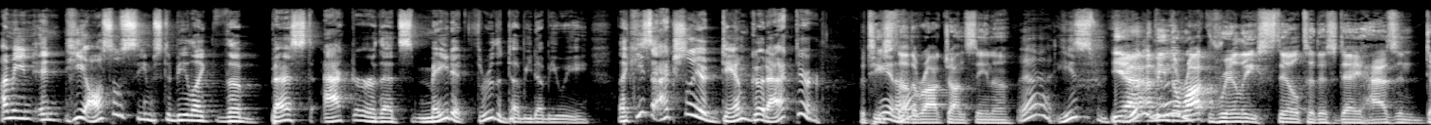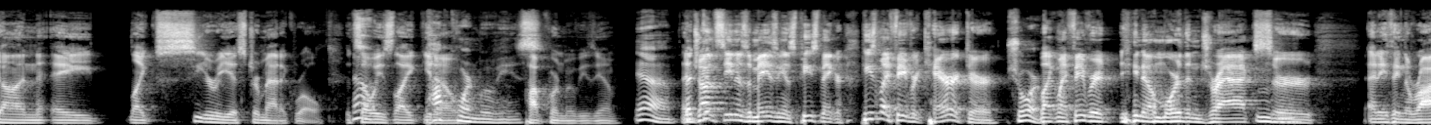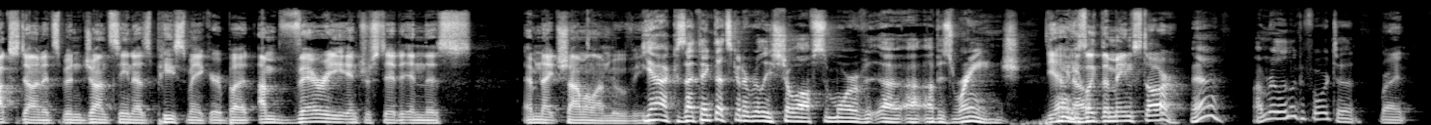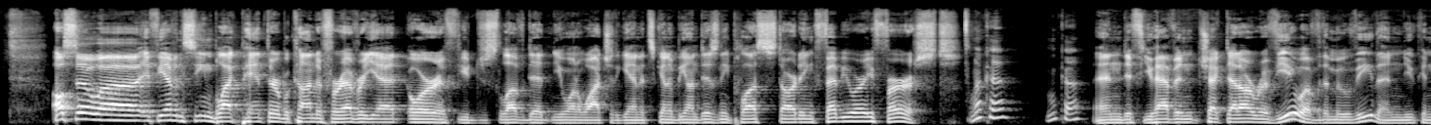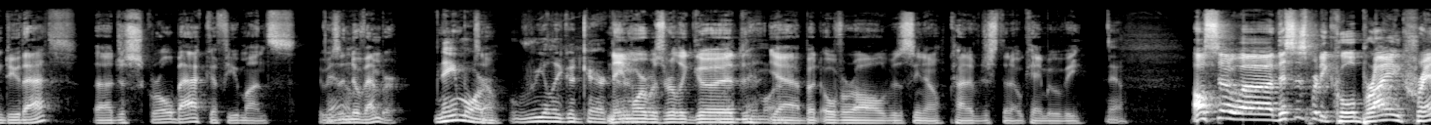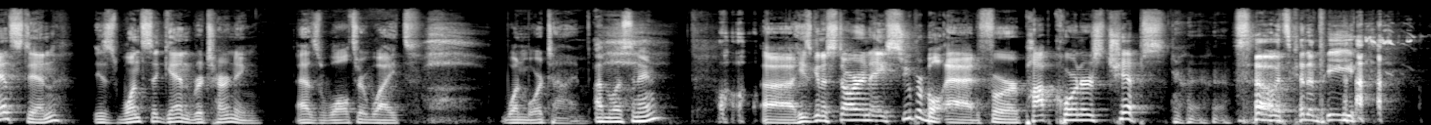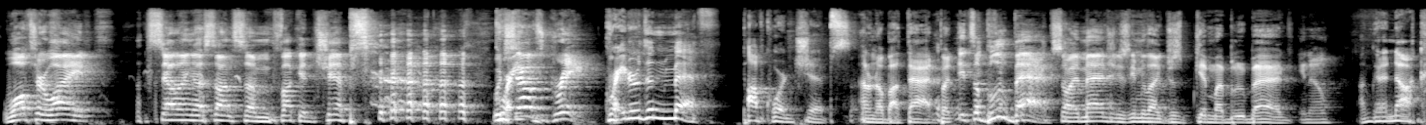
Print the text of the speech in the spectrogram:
I mean, and he also seems to be like the best actor that's made it through the WWE. Like he's actually a damn good actor. Batista, You know? The Rock, John Cena. Yeah, he's Yeah, really I mean, The. Rock really still to this day hasn't done a like serious dramatic role. It's No. always like you know popcorn know movies. popcorn movies. Yeah. yeah, And but John the- Cena's amazing as Peacemaker. He's my favorite character. Sure. Like my favorite, you know, more than Drax Mm-hmm. or anything The Rock's done. It's been John Cena as Peacemaker. But I'm very interested in this M. Night Shyamalan movie. yeah, because I think that's going to really show off some more of uh, uh, of his range. Yeah, you he's know? like the main star. yeah, I'm really looking forward to it. Right. Also, uh, if you haven't seen Black Panther Wakanda Forever yet, or if you just loved it and you want to watch it again, it's going to be on Disney Plus starting February 1st. Okay, okay. And if you haven't checked out our review of the movie, then you can do that. Uh, just scroll back a few months. It was in November. Namor, So- really good character. Namor was really good. Namor. Yeah, but overall, it was, you know, kind of just an okay movie. Yeah. Also, uh, this is pretty cool. Bryan Cranston is once again returning as Walter White. One more time. I'm listening. Uh, he's going to star in a Super Bowl ad for Popcorners Chips. so it's going to be Walter White selling us on some fucking chips, which Great. sounds great. Greater than meth. popcorn chips. I don't know about that, but it's a blue bag, so I imagine he's gonna be like, just give my blue bag, you know? I'm gonna knock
